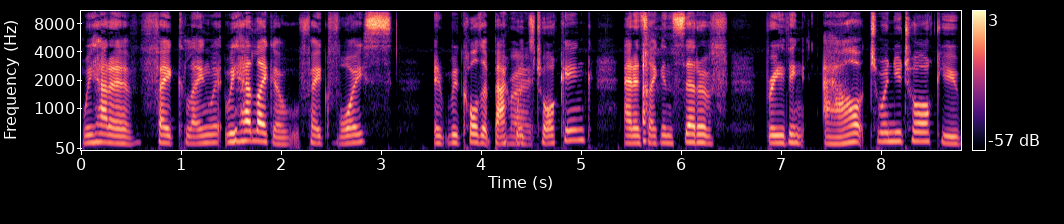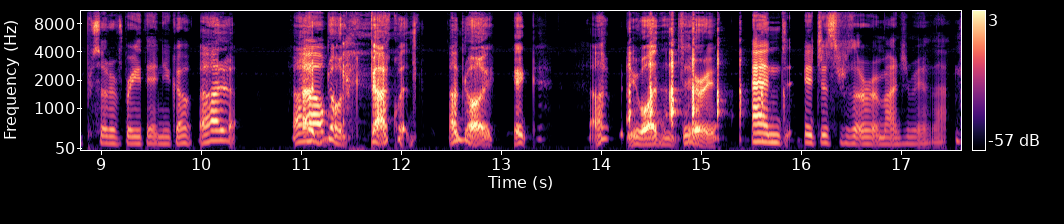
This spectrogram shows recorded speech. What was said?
we had a fake language. We had like a fake voice. It, we called it backwards Right. talking, and it's like instead of breathing out when you talk, you sort of breathe in. You go, "Ah, I'm Oh. not backwards. I'm not. Uh, you wasn't serious. And it just sort of reminded me of that.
